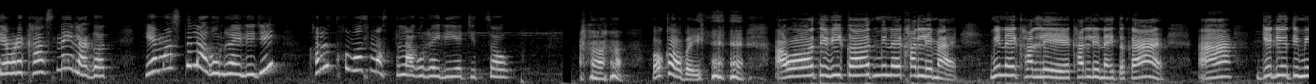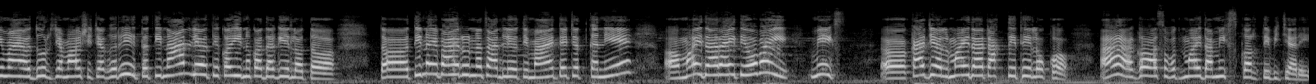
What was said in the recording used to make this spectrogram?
तेवढे खास नाही लागत. हे मस्त लागून राहिली जी. खरंच खूपच मस्त लागून राहिली याची चव. हो का बाई? अहो ते विकत मी नाही खाल्ले माय. मी नाही खाल्ले खाल्ले नाही तर काय? आ? गेली होती मी माया दूरच्या मावशीच्या घरी तर तिनं आणले होते काही न कदा गेलो तर तर तिने बाहेरूनच आणले होते माय. त्याच्यात का नाही मैदा राहते हो बाई मिक्स. काजल मैदा टाकते ते लोक. हा गव्हासोबत मैदा मिक्स करते बिचारे.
